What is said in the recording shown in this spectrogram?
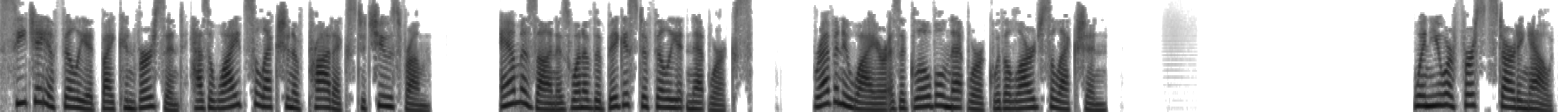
CJ Affiliate by Conversant has a wide selection of products to choose from, Amazon is one of the biggest affiliate networks. RevenueWire is a global network with a large selection. When you are first starting out,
